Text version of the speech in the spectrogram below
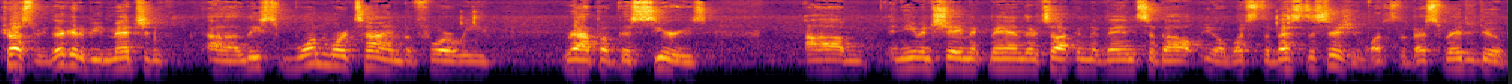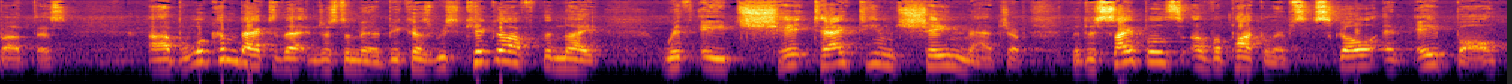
Trust me, they're going to be mentioned uh, at least one more time before we wrap up this series. Um, and even Shane McMahon, they're talking to Vince about, you know, what's the best decision? What's the best way to do about this? Uh, but we'll come back to that in just a minute because we kicked off the night with a cha- tag team chain matchup. The Disciples of Apocalypse, Skull and 8 Ball,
